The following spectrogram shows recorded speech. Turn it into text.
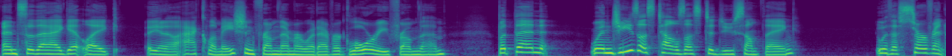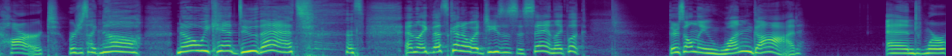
and so that i get like you know, acclamation from them or whatever, glory from them. But then when Jesus tells us to do something with a servant heart, we're just like, no, no, we can't do that. and like, that's kind of what Jesus is saying. Like, look, there's only one God and we're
